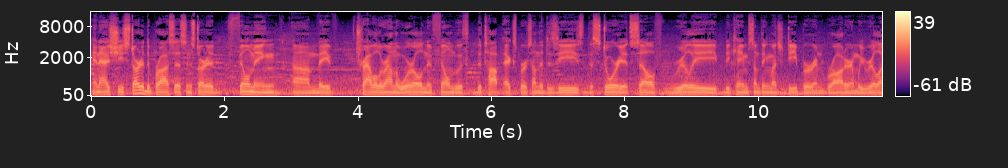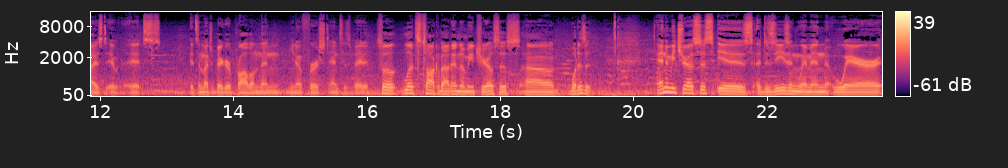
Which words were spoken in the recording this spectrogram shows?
And as she started the process and started filming, um, they've traveled around the world and have filmed with the top experts on the disease, the story itself really became something much deeper and broader, and we realized it, it's it's a much bigger problem than you know first anticipated. So let's talk about endometriosis. Uh, what is it? Endometriosis is a disease in women where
